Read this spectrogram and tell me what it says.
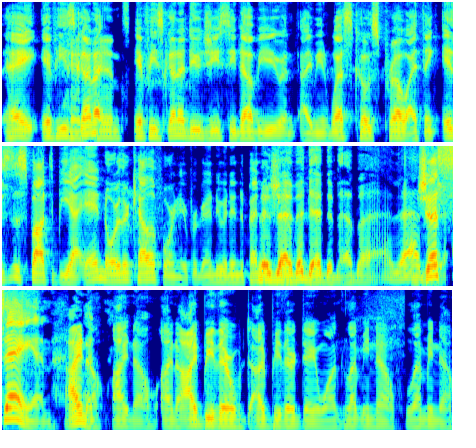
Hey, if he's Hint, gonna hint. if he's gonna do GCW and I mean West Coast Pro, I think is the spot to be at in Northern California if we're gonna do an independent show. Just saying. I know, I know, I know. I'd be there. I'd be there day one. Let me know. Let me know.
